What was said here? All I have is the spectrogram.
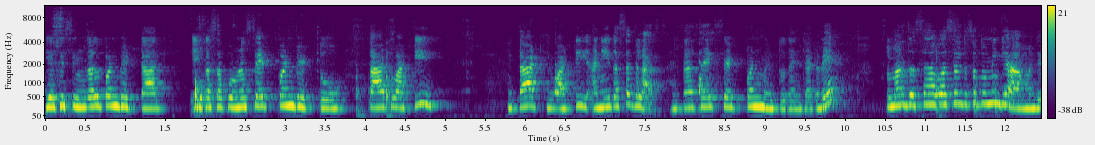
हे असे सिंगल पण भेटतात एक असा पूर्ण सेट पण भेटतो. ताट वाटी. हे ताट ही वाटी आणि एक असं ग्लास. ह्याचा असा एक सेट पण मिळतो त्यांच्याकडे. तुम्हाला जसं हवं असेल तसं तुम्ही घ्या. म्हणजे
